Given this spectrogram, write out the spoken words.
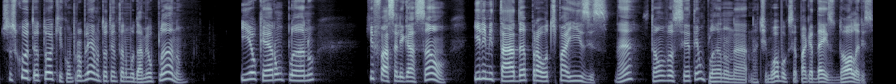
Disse, escuta, eu estou aqui com um problema, estou tentando mudar meu plano e eu quero um plano que faça ligação ilimitada para outros países, né? Então você tem um plano na, na T-Mobile que você paga 10 dólares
